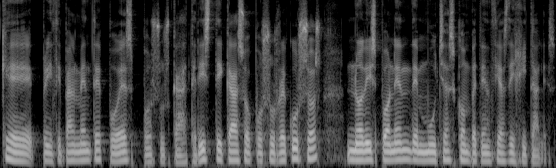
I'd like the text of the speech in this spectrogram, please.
que principalmente pues por sus características o por sus recursos no disponen de muchas competencias digitales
